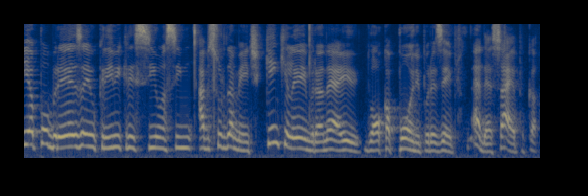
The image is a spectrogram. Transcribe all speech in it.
e a pobreza e o crime cresciam assim absurdamente. Quem que lembra, né, aí do Al Capone, por exemplo? É dessa época.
